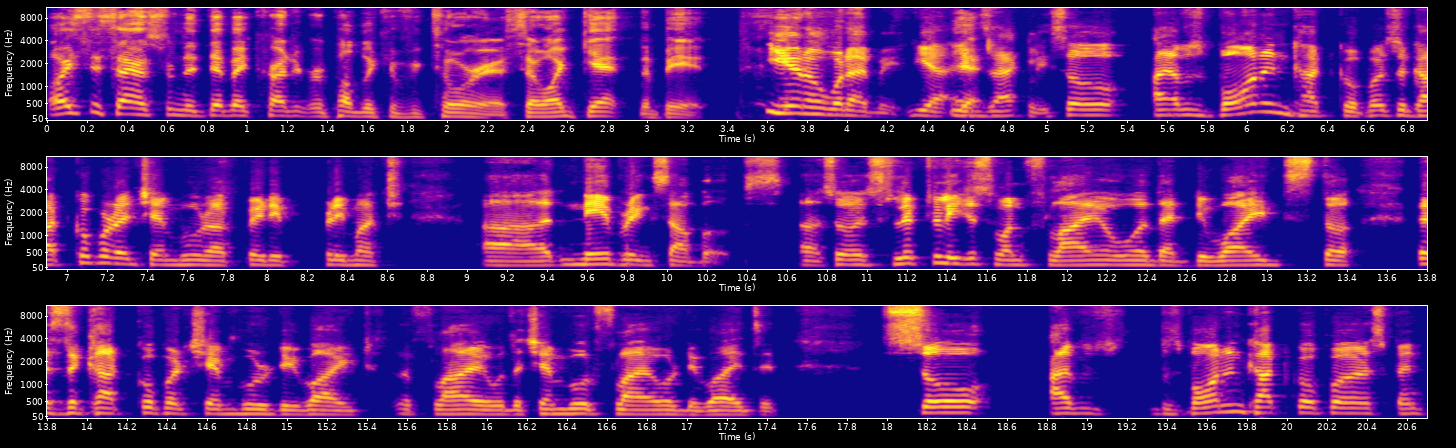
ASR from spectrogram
I used to say I was from the Democratic Republic of Victoria, so I get the bit. you know what I mean? Yeah, Yeah. exactly. So I was born in Ghatkopar. So Ghatkopar and Chembur are pretty pretty much uh, neighboring suburbs. Uh, so it's literally just one flyover that divides the. There's the Ghatkopar Chembur divide. The flyover, the Chembur flyover divides it. So I was, was born in Ghatkopar. Spent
